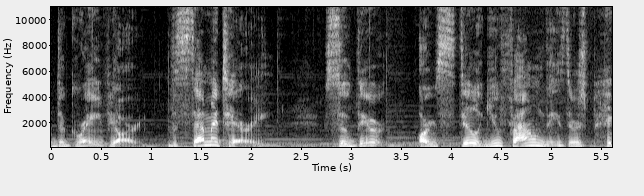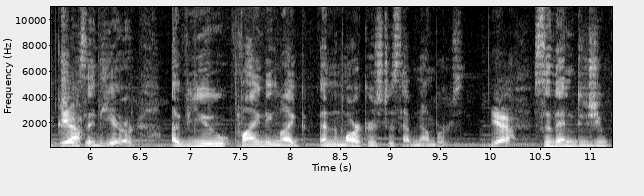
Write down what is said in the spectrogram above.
the graveyard, the cemetery. So there are still, you found these. There's pictures Yeah. in here of you finding like, and the markers just have numbers. Yeah. So then did you,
